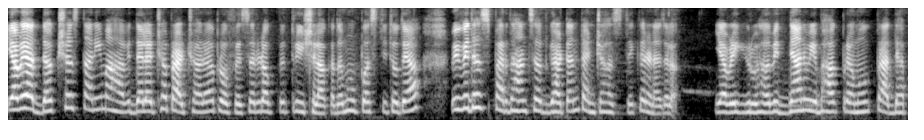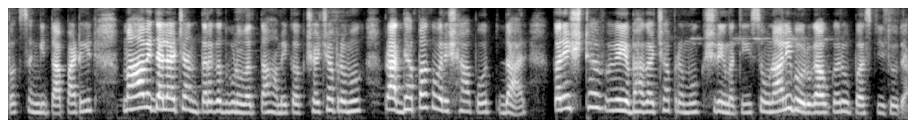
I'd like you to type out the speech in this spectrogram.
यावेळी अध्यक्षस्थानी महाविद्यालयाच्या प्राचार्य प्रोफेसर डॉक्टर त्रिशला कदम उपस्थित होत्या. विविध स्पर्धांचं उद्घाटन त्यांच्या हस्ते करण्यात आलं. यावेळी गृहविज्ञान विभाग प्रमुख प्राध्यापक संगीता पाटील महाविद्यालयाच्या अंतर्गत गुणवत्ता हमी कक्षाच्या प्रमुख प्राध्यापक वर्षा पोतदार कनिष्ठ विभागाच्या प्रमुख श्रीमती सोनाली बोरगावकर उपस्थित होत्या.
